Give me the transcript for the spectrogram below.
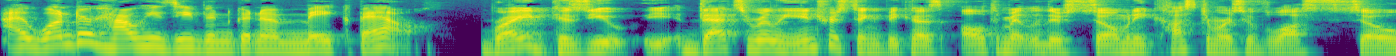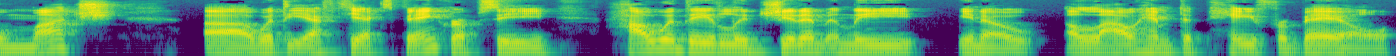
I wonder how he's even going to make bail. Right, because you that's really interesting because ultimately there's so many customers who've lost so much uh, with the FTX bankruptcy. How would they legitimately, you know, allow him to pay for bail?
